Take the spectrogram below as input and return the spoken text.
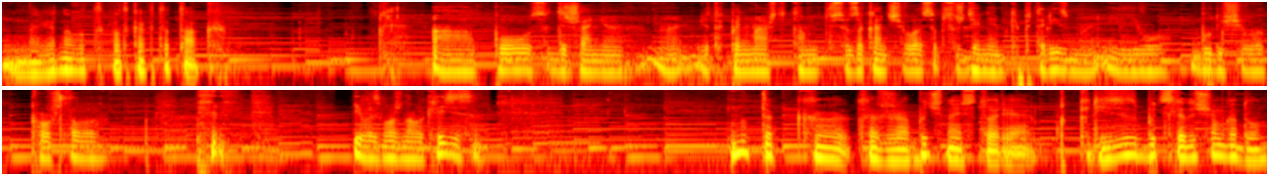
Наверное, вот, вот как-то так. А по содержанию, э, я так понимаю, что там все заканчивалось обсуждением капитализма и его будущего, прошлого и возможного кризиса? Ну так э, это же обычная история. Кризис будет в следующем году.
